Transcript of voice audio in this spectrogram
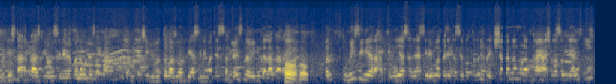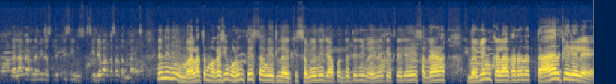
मोठी स्टारकास्ट घेऊन सिनेमे बनवले जातात. पण त्याची विरुद्ध बाजू अगदी या सिनेमाचे सगळेच नवीन कलाकार हो आहेत. हो. पण तुम्ही सिनियर आहात. तुम्ही या सगळ्या सिनेमाकडे कसे बघता? आणि प्रेक्षकांना मुळात काय आश्वासन द्याल की कलाकार नवीन असले तरी सिन- सिनेमा कसा दमदार असतो नाही नाही नाही. मला तर मगाशी म्हणून तेच सांगितलं की समीरनी ज्या पद्धतीने मेहनत घेतलेली आहे सगळ्या नवीन कलाकारांना तयार केलेले आहे.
